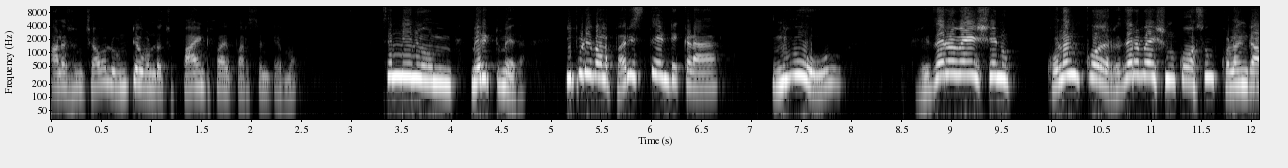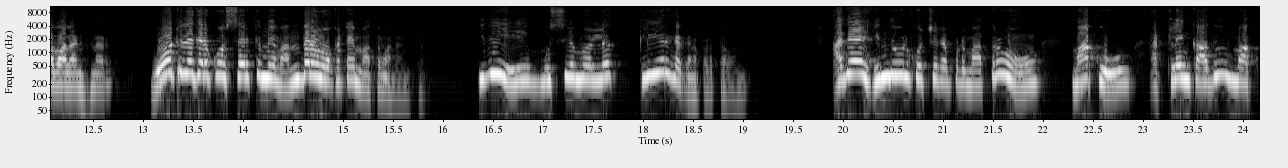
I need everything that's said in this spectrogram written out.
ఆలోచించే వాళ్ళు ఉంటే ఉండొచ్చు పాయింట్ ఫైవ్ పర్సెంట్ ఏమో. సరే నేను మెరిట్ మీద. ఇప్పుడు ఇవాళ పరిస్థితి ఏంటి ఇక్కడ? నువ్వు రిజర్వేషన్ కులం కో రిజర్వేషన్ కోసం కులం కావాలంటున్నారు. ఓటు దగ్గరకు వచ్చేసరికి మేము అందరం ఒకటే మతం అని అంటారు. ఇది ముస్లిం వాళ్ళు క్లియర్గా కనపడతా ఉంది. అదే హిందువులకు వచ్చేటప్పుడు మాత్రం మాకు అట్లేం కాదు మాకు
